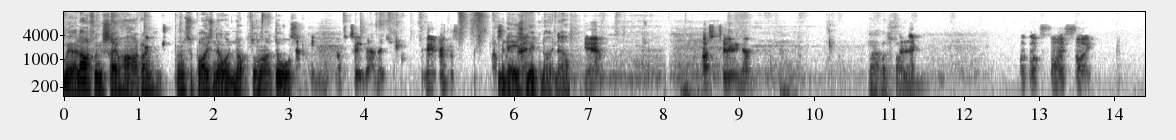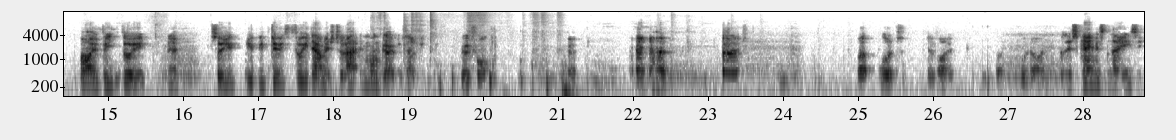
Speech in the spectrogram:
We were laughing so hard. I'm I'm surprised no one knocked on our doors. That gives me plus two damage. I mean, it is midnight now. Yeah. Plus two, yeah. That was fun. I've got five fight. Five v three. Yeah. So you you could do three damage to that in one go. Exactly. Go for. it. Good. Good. But would do I? But would I? But this game isn't that easy.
